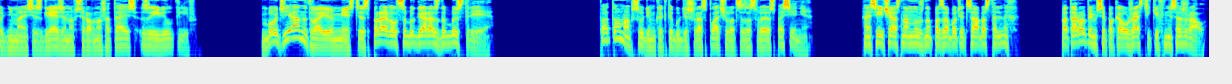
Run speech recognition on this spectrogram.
Поднимаясь из грязи, но все равно шатаясь, заявил Клифф. «Будь я на твоем месте, справился бы гораздо быстрее». «Потом обсудим, как ты будешь расплачиваться за свое спасение. А сейчас нам нужно позаботиться об остальных. Поторопимся, пока ужастик их не сожрал».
